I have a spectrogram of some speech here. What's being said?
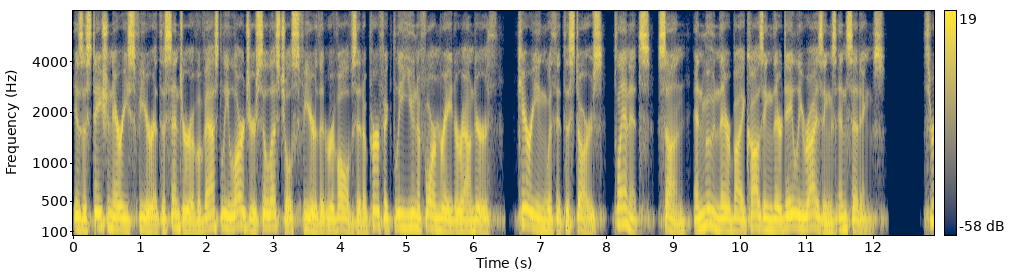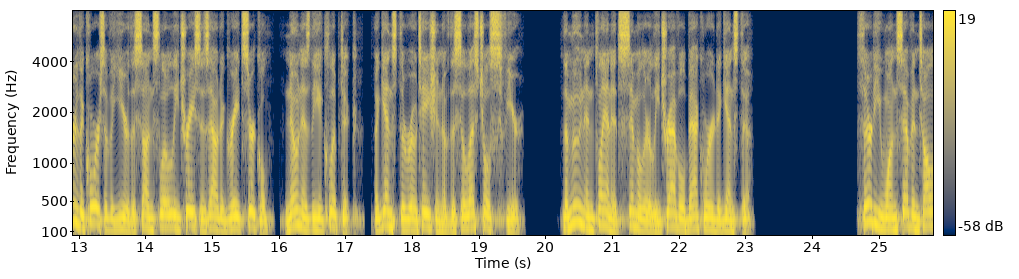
is a stationary sphere at the center of a vastly larger celestial sphere that revolves at a perfectly uniform rate around Earth, carrying with it the stars, planets, sun, and moon thereby causing their daily risings and settings. Through the course of a year the sun slowly traces out a great circle, known as the ecliptic, against the rotation of the celestial sphere. The moon and planets similarly travel backward against the 31-7 tall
